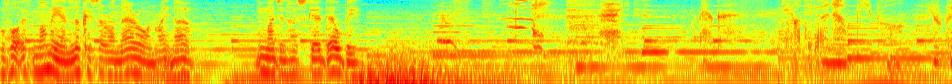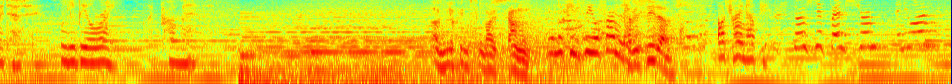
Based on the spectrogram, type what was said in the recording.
But what if Mummy and Lucas are on their own right now? Imagine how scared they'll be. Go and help people. You're good at it. Will you be alright? I promise. I'm looking for my son. You're looking for your family? Have you seen them? I'll try and help you. Joseph Benstrom, anyone?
